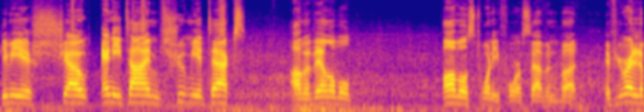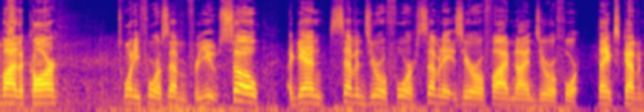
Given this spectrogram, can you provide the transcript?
Give me a shout anytime. Shoot me a text. I'm available almost 24-7, but if you're ready to buy the car, 24-7 for you. So, again, 704-780-5904. Thanks, Kevin.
